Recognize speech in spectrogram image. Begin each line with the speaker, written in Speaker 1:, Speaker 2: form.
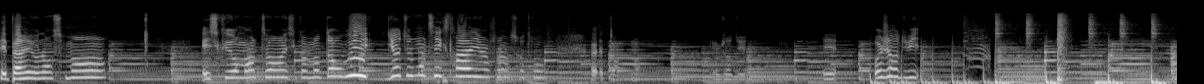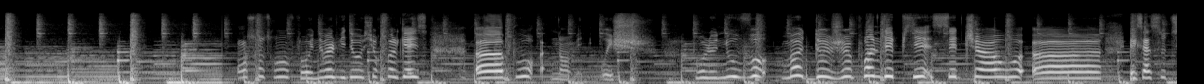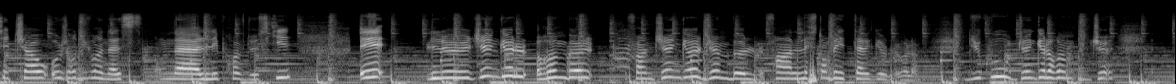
Speaker 1: Préparer au lancement. Est-ce qu'on m'entend Est-ce qu'on m'entend Oui Yo tout le monde, c'est Extra on se retrouve... Euh, attends, non. Aujourd'hui... Et aujourd'hui... On se retrouve pour une nouvelle vidéo sur Fall Guys. Euh, pour... Non mais... Wesh pour le nouveau mode de jeu. Pointe des pieds, c'est ciao. Euh, et ça saute, c'est ciao. Aujourd'hui, on a, on a l'épreuve de ski et le Jungle Rumble Enfin, Jungle Jumble. Enfin, laisse tomber ta gueule, voilà. Du coup, Jungle Rumble.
